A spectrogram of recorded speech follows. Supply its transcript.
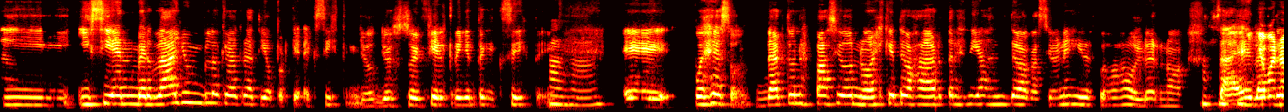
Y, y, si en verdad hay un bloqueo creativo, porque existen, yo, yo soy fiel creyente que existen, eh, pues eso, darte un espacio no es que te vas a dar tres días de vacaciones y después vas a volver, no. O sea, es bueno,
